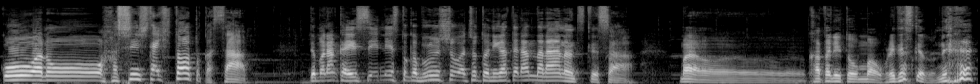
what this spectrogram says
こう、あのー、発信したい人とかさ、でもなんか SNS とか文章はちょっと苦手なんだななんつってさ、まあ、簡単に言うと、まあ俺ですけどね。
